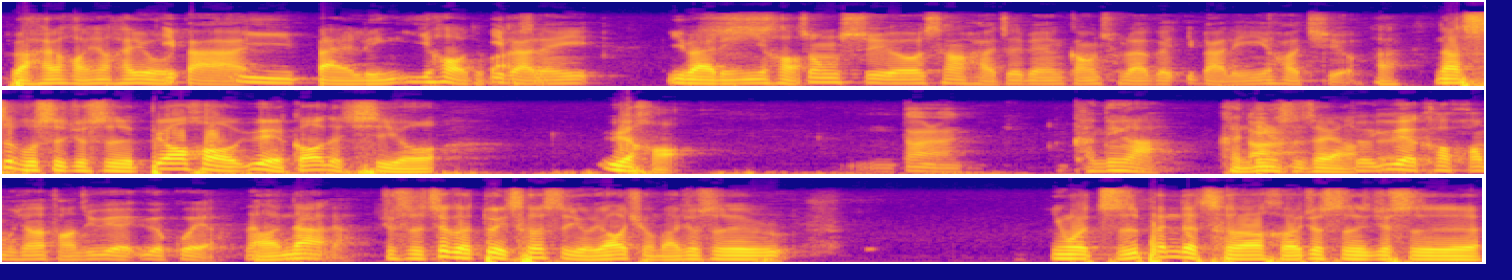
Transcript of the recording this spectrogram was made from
对吧？还有好像还有100一百零一号，对吧？一百零一，一百零一号中石油上海这边刚出来个一百零一号汽油，啊，那是不是就是标号越高的汽油越好？嗯，当然肯定啊，肯定是这样就。越靠黄浦江的房子越越贵啊。啊，那就是这个对车是有要求吗？就是因为直喷的车和就是就是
